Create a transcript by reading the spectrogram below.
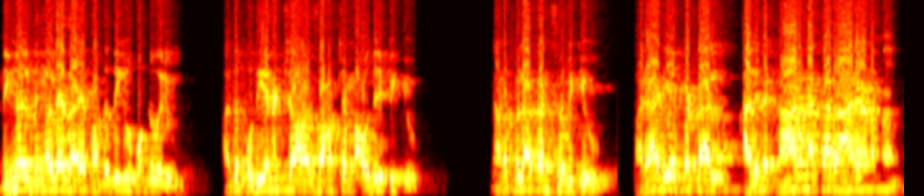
നിങ്ങൾ നിങ്ങളുടേതായ പദ്ധതികൾ കൊണ്ടുവരൂ. അത് പൊതുജനക്ഷ സമക്ഷം അവതരിപ്പിക്കൂ. നടപ്പിലാക്കാൻ ശ്രമിക്കൂ. പരാജയപ്പെട്ടാൽ അതിന്റെ കാരണക്കാർ ആരാണെന്ന്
